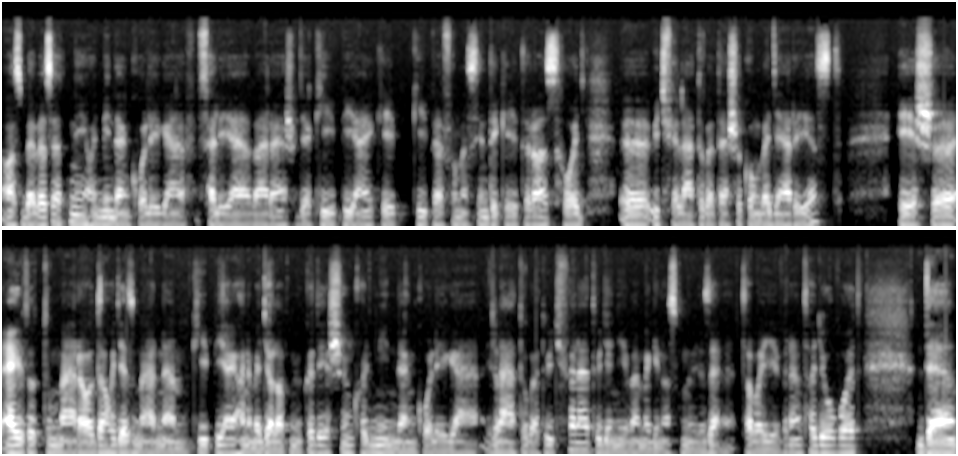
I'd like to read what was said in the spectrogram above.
azt bevezetni, hogy minden kollégá felé elvárás, ugye KPI, Key Performance Indicator az, hogy ügyféllátogatásokon vegyen részt, és eljutottunk már oda, hogy ez már nem KPI, hanem egy alapműködésünk, hogy minden kollégá látogat ügyfelet, ugye nyilván megint azt mondom, hogy az e, tavalyi év rendhagyó volt, de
